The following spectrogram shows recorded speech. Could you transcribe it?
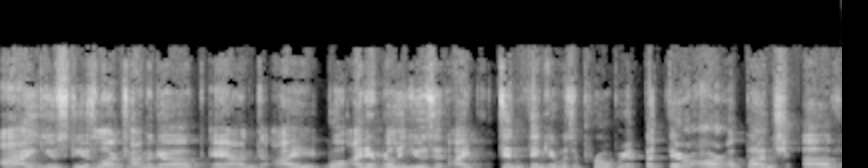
I used to use a long time ago, and I, well, I didn't really use it. I didn't think it was appropriate, but there are a bunch of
